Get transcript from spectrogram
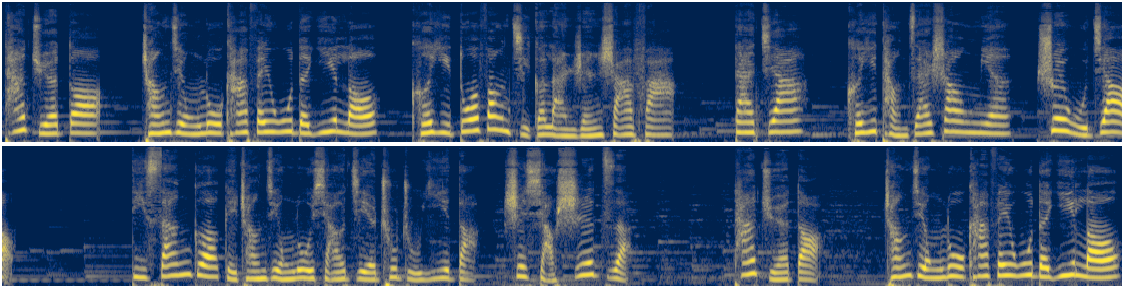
他觉得长颈鹿咖啡屋的一楼可以多放几个懒人沙发，大家可以躺在上面睡午觉。第三个给长颈鹿小姐出主意的是小狮子，他觉得长颈鹿咖啡屋的一楼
